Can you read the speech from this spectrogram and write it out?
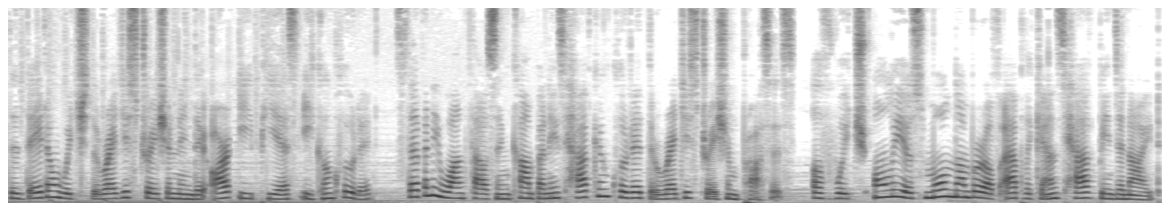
the date on which the registration in the REPSE concluded, 71,000 companies have concluded the registration process, of which only a small number of applicants have been denied.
